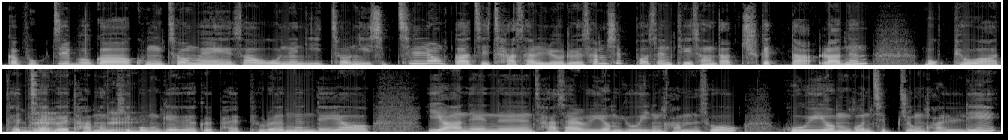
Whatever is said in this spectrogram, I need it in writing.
그러니까 복지부가 공청회에서 오는 2027년까지 자살률을 30% 이상 낮추겠다라는 목표와 대책을 네, 담은 네. 기본 계획을 발표를 했는데요. 이 안에는 자살 위험 요인 감소, 고위험군 집중 관리,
